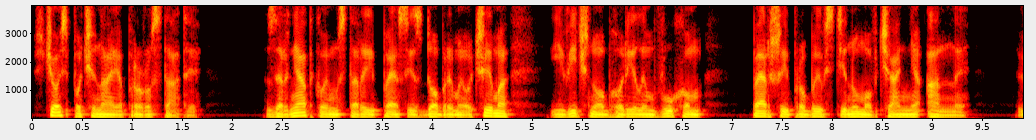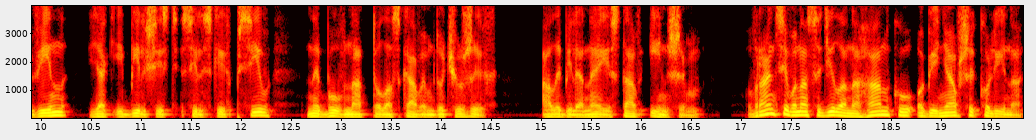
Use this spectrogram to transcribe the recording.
щось починає проростати. Зернятком старий пес із добрими очима і вічно обгорілим вухом перший пробив стіну мовчання Анни. Він, як і більшість сільських псів, не був надто ласкавим до чужих, але біля неї став іншим. Вранці вона сиділа на ганку, обійнявши коліна,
